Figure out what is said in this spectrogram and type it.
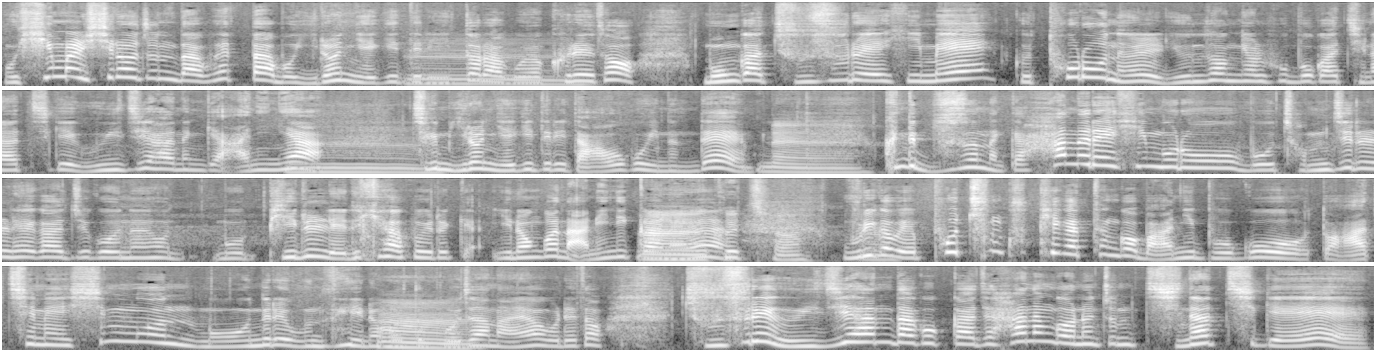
뭐 힘을 실어준다고 했다 뭐 이런 얘기들이 음. 있더라고요. 그래서 뭔가 주술의 힘에 그 토론을 윤석열 후보가 지나치게 의지하는 게 아니냐 음. 지금 이런 얘기들이 나오고 있는데 네. 근데 무슨 그러니까 하늘의 힘으로 뭐 점지를 해가지고는 뭐 비를 내리게 하고 이렇게 이런 건 아니니까는 아, 그렇죠. 우리가 음. 왜 포춘 쿠키 쿠키 같은 거 많이 보고 또 아침에 신문 뭐 오늘의 운세 이런 것도 음. 보잖아요. 그래서 주술에 의지한다고까지 하는 거는 좀 지나치게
